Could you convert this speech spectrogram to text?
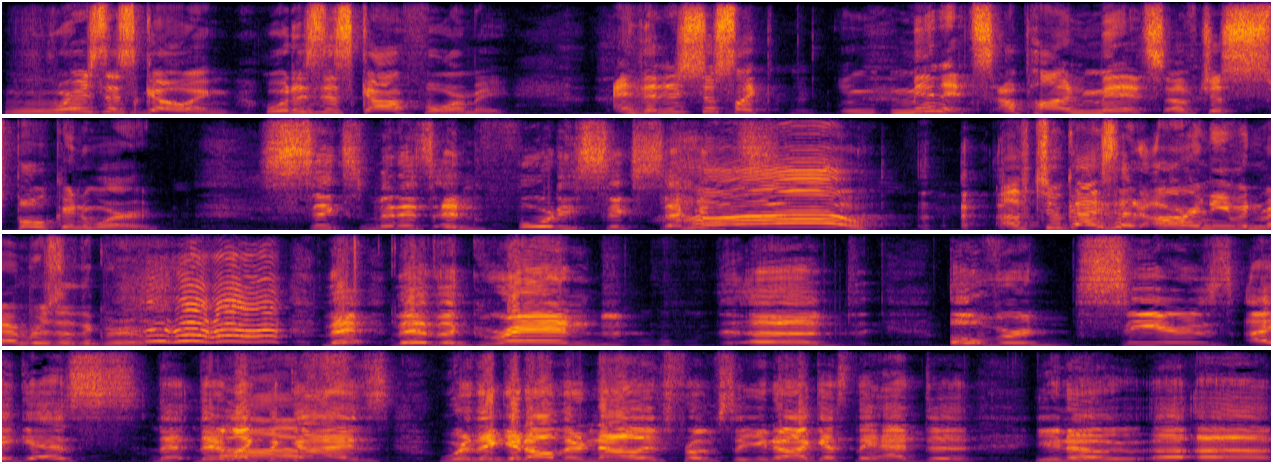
where's this going? What does this got for me? And then it's just like minutes upon minutes of just spoken word. Six minutes and forty six seconds. Oh! Of two guys that aren't even members of the group. they're, they're the grand uh, overseers, I guess. They're, they're like Uh, the guys where they get all their knowledge from. So you know, I guess they had to, you know, uh, uh,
